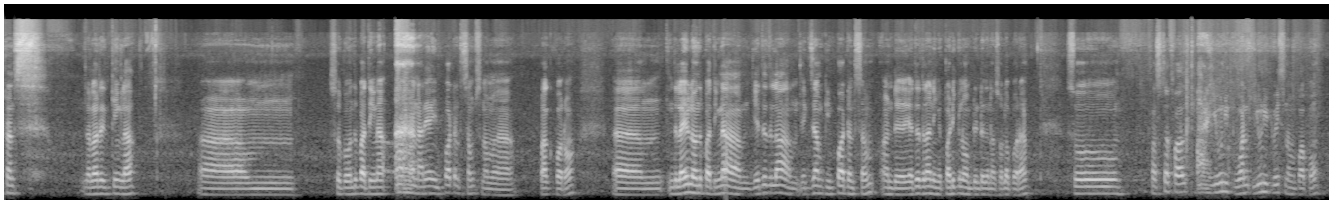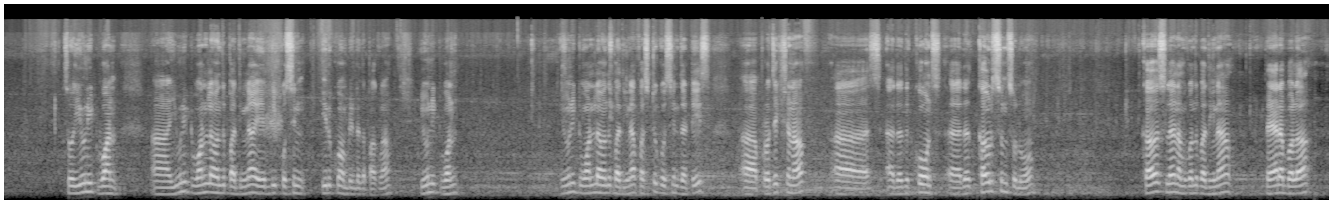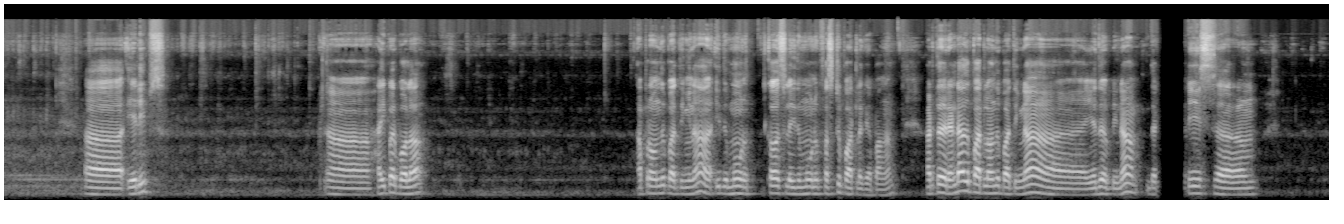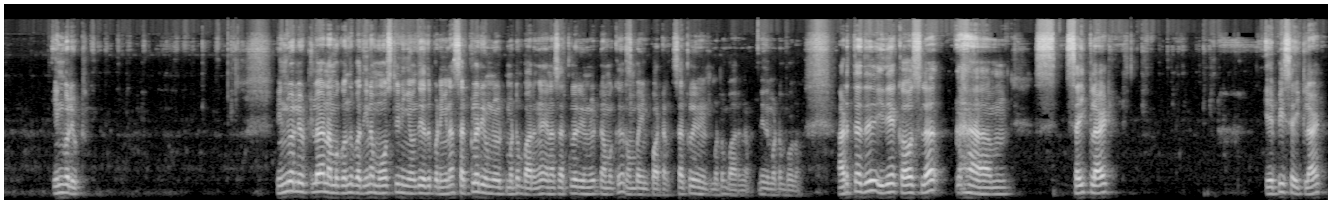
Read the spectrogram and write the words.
Friends நல்லா இருக்கீங்களா so இப்போ வந்து பார்த்திங்கன்னா நிறைய இம்பார்ட்டன்ட் சம்ஸ் நம்ம பார்க்க போகிறோம் இந்த லைவில் வந்து பார்த்திங்கன்னா எது இதெல்லாம் எக்ஸாமுக்கு இம்பார்ட்டன்ட் சம் அண்டு எது இதெல்லாம் நீங்கள் படிக்கணும் அப்படின்றத நான் சொல்ல போகிறேன் so first of all unit one unit wise நம்ம பார்ப்போம் ஸோ யூனிட் ஒன் யூனிட் ஒனில் வந்து பார்த்திங்கன்னா எப்படி கொஸ்டின் இருக்கும் அப்படின்றத பார்க்கலாம் யூனிட் ஒன் யூனிட் ஒனில் வந்து பார்த்தீங்கன்னா first question that is projection of அதாவது கோன்ஸ் அதாவது கர்வ்ஸ்ன்னு சொல்லுவோம் கர்வ்ஸில் நமக்கு வந்து பார்த்திங்கன்னா பேரபோலா எலிப்ஸ் ஹைப்பர்போலா அப்புறம் வந்து பார்த்தீங்கன்னா இது மூணு கர்வ்ஸில் இது மூணு ஃபஸ்ட்டு பார்ட்டில் கேட்பாங்க அடுத்தது ரெண்டாவது பார்ட்டில் வந்து பார்த்தீங்கன்னா எது அப்படின்னா இந்த it is um, involute இன்வல்யூட்டில் நமக்கு வந்து பார்த்தீங்கன்னா மோஸ்ட்லி நீங்கள் வந்து எது பண்ணிங்கன்னா சர்க்குலர் யூனிட் மட்டும் பாருங்கள் ஏன்னா சர்க்குலர் யூனிட் நமக்கு ரொம்ப இம்பார்ட்டன்ட் சர்க்குலர் யூனிட் மட்டும் பாருங்கள் இது மட்டும் போதும் அடுத்தது இதே கவர்ஸில் சைக்ளாய்ட் எபிசைக்ளாய்ட்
